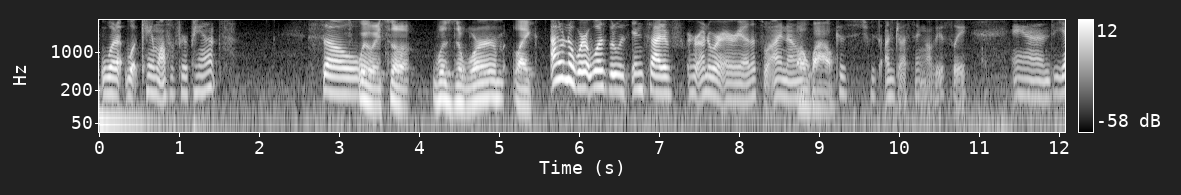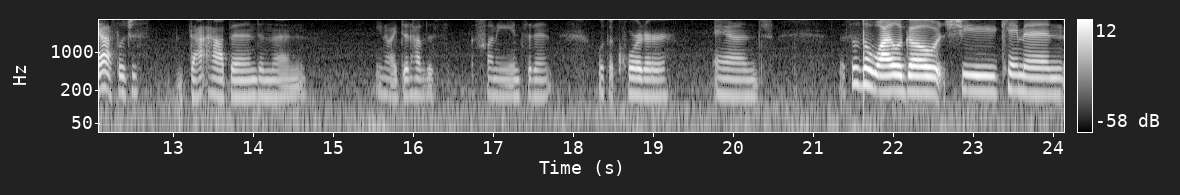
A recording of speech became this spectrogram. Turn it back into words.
what what came off of her pants. So Wait, wait. So was the worm like? I don't know where it was, but it was inside of her underwear area. That's what I know. Oh, wow. Because she was undressing, obviously, and yeah, so just that happened, and then, you know, I did have this funny incident with a quarter, and this was a while ago. She came in.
